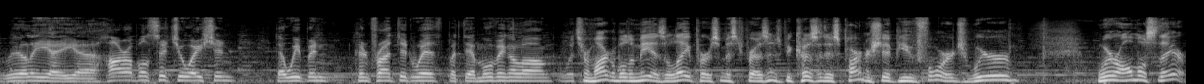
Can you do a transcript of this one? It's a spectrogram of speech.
Really a uh, horrible situation that we've been confronted with, but they're moving along. What's remarkable to me as a layperson, Mr. President, is because of this partnership you forged, we're we're almost there.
